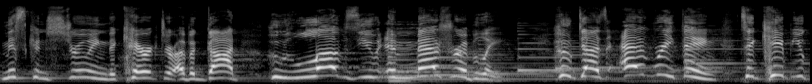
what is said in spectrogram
misconstruing the character of a God who loves you immeasurably, who does everything to keep you,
